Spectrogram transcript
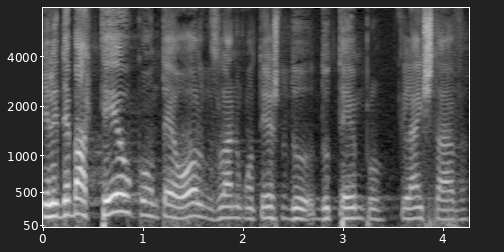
Ele debateu com teólogos lá no contexto do, do templo que lá estava.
